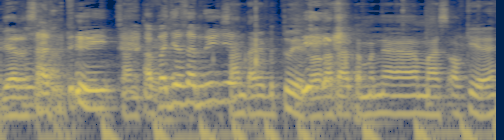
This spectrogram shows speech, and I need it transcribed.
Biar santuy apa aja santuinya santai betul ya kalau kata temennya Mas Oki ya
